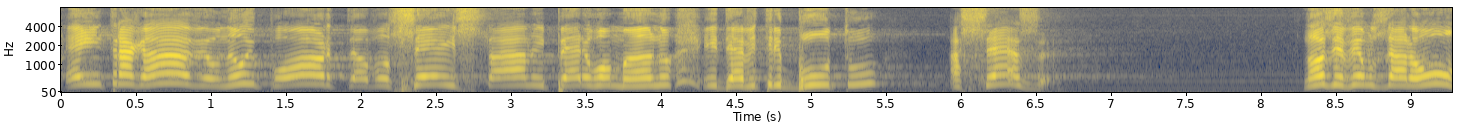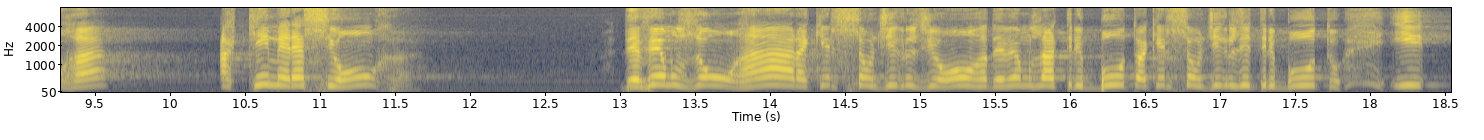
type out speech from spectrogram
é intragável, não importa, você está no Império Romano e deve tributo a César. Nós devemos dar honra a quem merece honra. Devemos honrar aqueles que são dignos de honra, devemos dar tributo àqueles que são dignos de tributo e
